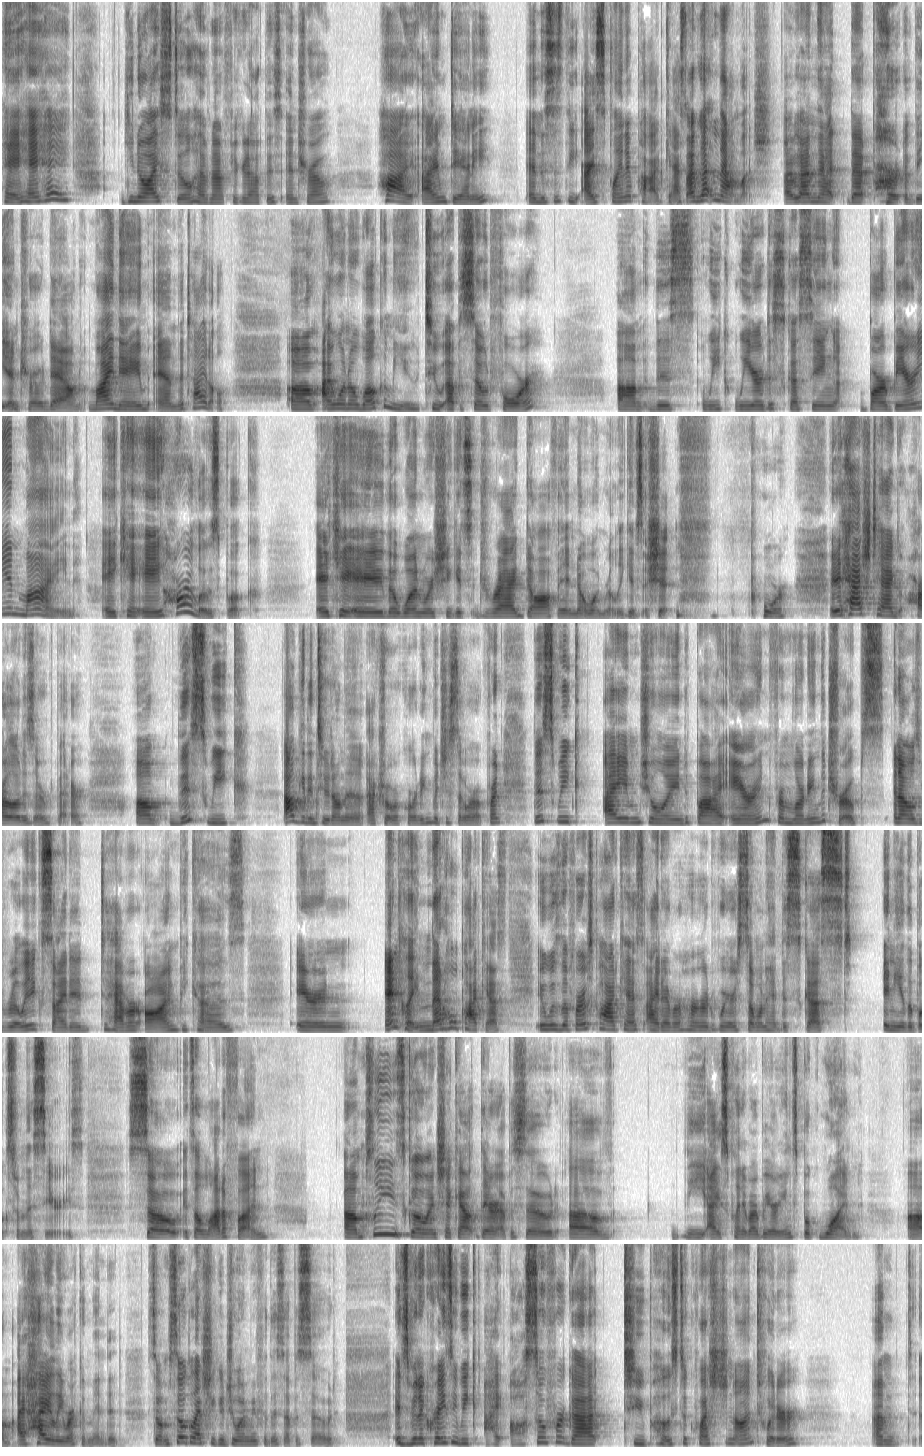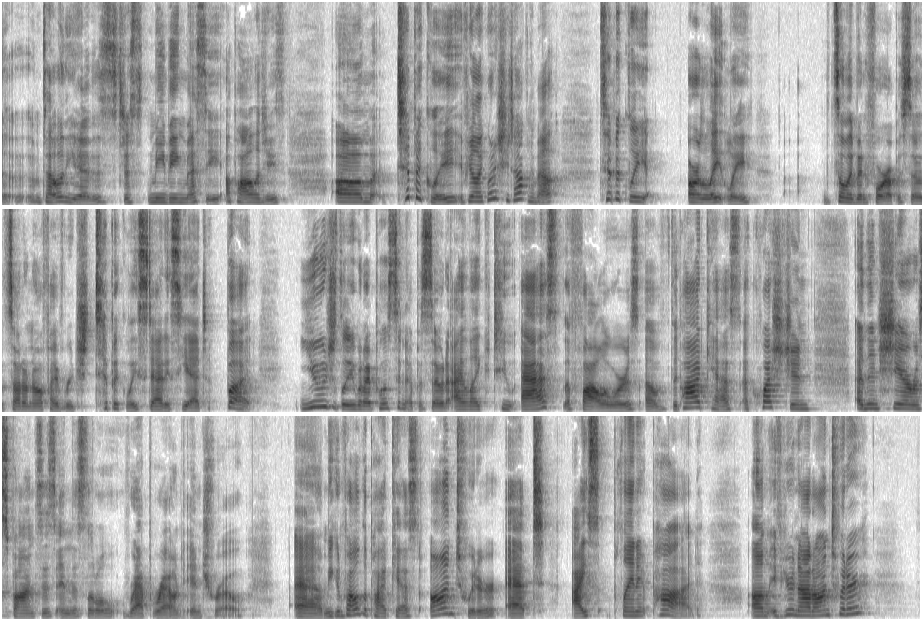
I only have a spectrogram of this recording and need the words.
Hey, hey, hey. You know, I still have not figured out this intro. Hi, I'm Danny, and this is the Ice Planet podcast. I've gotten that much. I've gotten that, that part of the intro down my name and the title. Um, I want to welcome you to episode four. Um, this week, we are discussing Barbarian Mine, aka Harlow's book, aka the one where she gets dragged off and no one really gives a shit. Poor. Hashtag Harlow deserved better. Um, this week, I'll get into it on the actual recording, but just so we're up front, this week I am joined by Erin from Learning the Tropes, and I was really excited to have her on because Erin and Clayton, that whole podcast, it was the first podcast I'd ever heard where someone had discussed any of the books from this series. So it's a lot of fun. Um, please go and check out their episode of the Ice Planet Barbarians, book one. Um, I highly recommend it. So I'm so glad she could join me for this episode. It's been a crazy week. I also forgot to post a question on Twitter. I'm, uh, I'm telling you, this is just me being messy. Apologies. Um, typically, if you're like, what is she talking about? Typically, or lately, it's only been four episodes, so I don't know if I've reached typically status yet, but usually when I post an episode, I like to ask the followers of the podcast a question and then share responses in this little wraparound intro. Um, you can follow the podcast on Twitter at Ice Planet Pod. Um, if you're not on Twitter,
